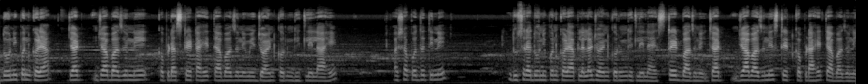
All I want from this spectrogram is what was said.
दोन्ही पण कळ्या. ज्या ज्या बाजूने कपडा स्ट्रेट आहे त्या बाजूने मी जॉईन करून घेतलेला आहे. अशा पद्धतीने दुसऱ्या दोन्ही पण कळ्या आपल्याला जॉईन करून घेतलेल्या आहे स्ट्रेट बाजूने. ज्या ज्या बाजूने स्ट्रेट कपडा आहे त्या बाजूने.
